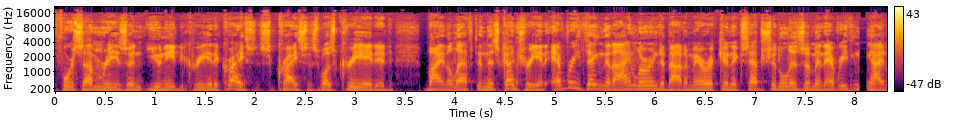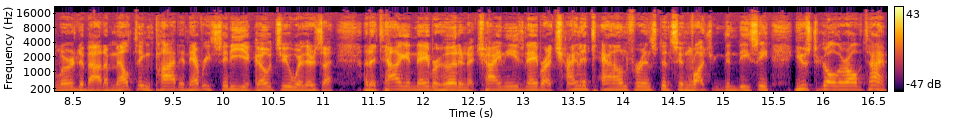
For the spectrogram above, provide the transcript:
for some reason, you need to create a crisis. A crisis was created by the left in this country. And everything that I learned about American exceptionalism and everything I learned about a melting pot in every city you go to where there's a, an Italian neighborhood and a Chinese neighbor, a Chinatown, for instance, in Washington, D.C., used to go there all the time.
